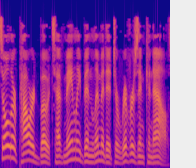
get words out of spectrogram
Solar-powered boats have mainly been limited to rivers and canals,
